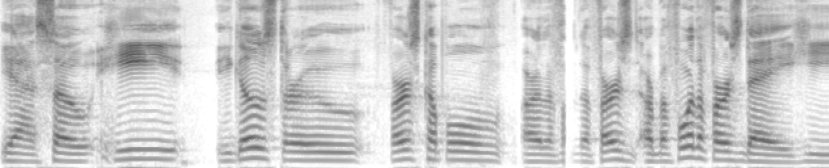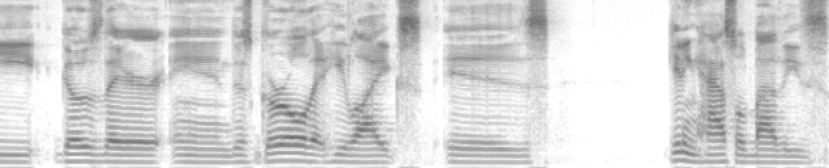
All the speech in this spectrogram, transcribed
Yeah. So he he goes through first couple or the, the first or before the first day he goes there and this girl that he likes is getting hassled by these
